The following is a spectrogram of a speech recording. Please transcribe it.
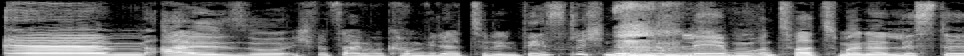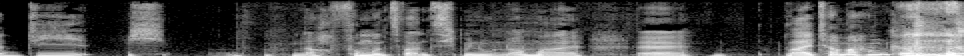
ähm, also, ich würde sagen, wir kommen wieder zu den wesentlichen Dingen im Leben und zwar zu meiner Liste, die ich nach 25 Minuten nochmal äh, weitermachen kann. Ne?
